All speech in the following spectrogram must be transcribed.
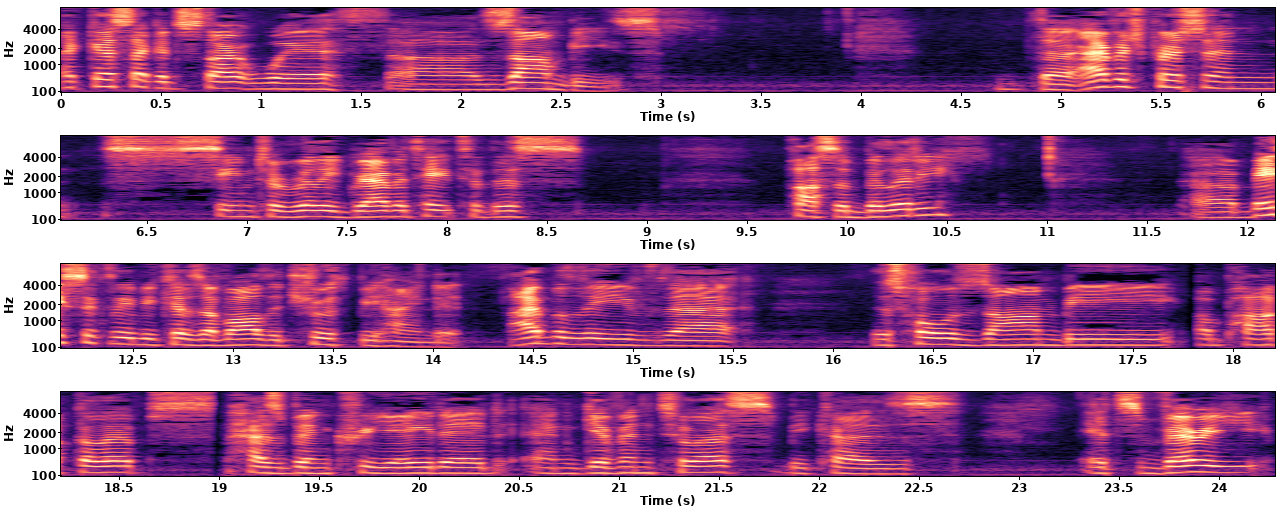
I guess I could start with uh, zombies. The average person seemed to really gravitate to this possibility uh, basically because of all the truth behind it. I believe that this whole zombie apocalypse has been created and given to us because it's very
